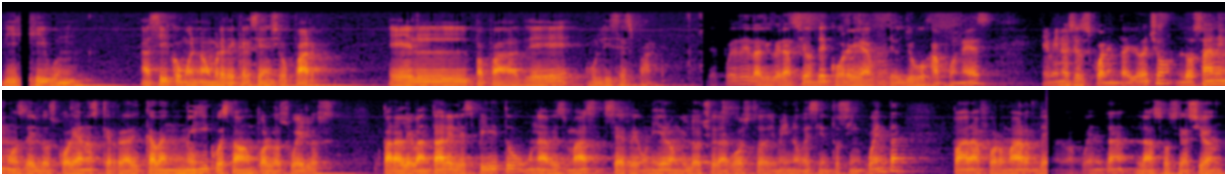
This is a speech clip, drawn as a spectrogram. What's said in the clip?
Lee Hee-woon, así como el nombre de Crescencio Park, el papá de Ulises Park. Después de la liberación de Corea del yugo japonés, en 1948, los ánimos de los coreanos que radicaban en México estaban por los suelos. Para levantar el espíritu, una vez más, se reunieron el 8 de agosto de 1950 para formar de nueva cuenta la Asociación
